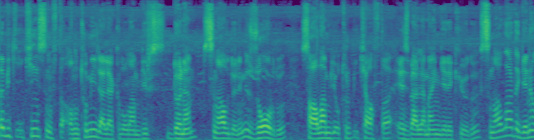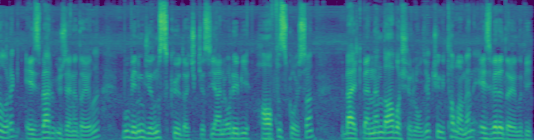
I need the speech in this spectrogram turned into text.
Tabii ki ikinci sınıfta anatomi ile alakalı olan bir dönem, sınav dönemi zordu. Sağlam bir oturup iki hafta ezberlemen gerekiyordu. Sınavlar da genel olarak ezber üzerine dayalı. Bu benim canımı sıkıyordu açıkçası. Yani oraya bir hafız koysan belki benden daha başarılı olacak. Çünkü tamamen ezbere dayalı bir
